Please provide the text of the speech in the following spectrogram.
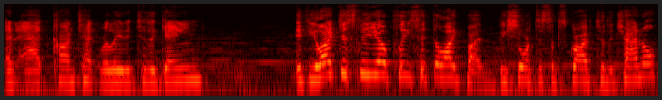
and add content related to the game. If you like this video, please hit the like button. Be sure to subscribe to the channel.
